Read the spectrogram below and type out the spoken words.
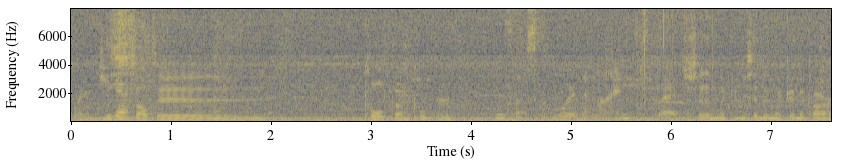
what did you get? Salted cold foam cold brew. This looks cooler than mine, but... You said it didn't look, you said it didn't look good in the car.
